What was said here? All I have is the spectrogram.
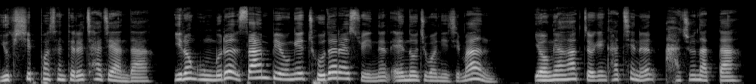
60%를 차지한다. 이런 곡물은 싼 비용에 조달할 수 있는 에너지원이지만 영양학적인 가치는 아주 낮다.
